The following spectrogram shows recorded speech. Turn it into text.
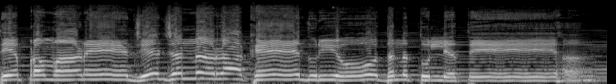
તે પ્રમાણે જે જન રાખે દુર્યોધન તુલ્ય તે હા.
